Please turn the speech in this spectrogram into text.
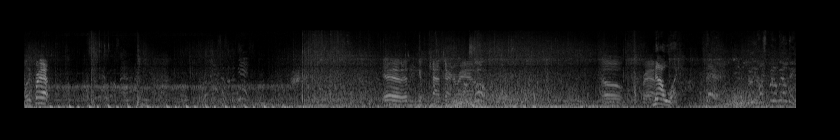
Holy crap! ¡Amenazas a los pies! Oh, that's what you get for trying to turn around. Oh, crap. Now what? ¡To the hospital building!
